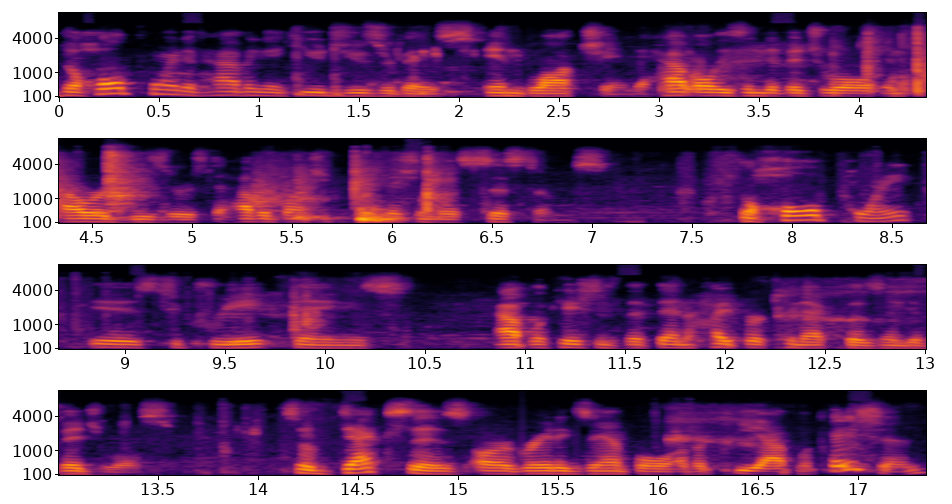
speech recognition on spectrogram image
The whole point of having a huge user base in blockchain, to have all these individual empowered users, to have a bunch of permissionless systems, the whole point is to create things, applications that then hyper connect those individuals. So DEXs are a great example of a key application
